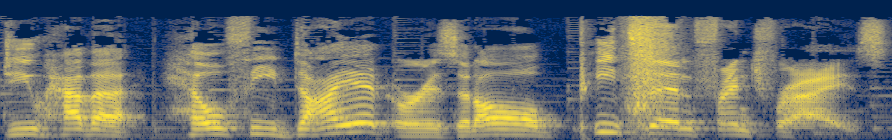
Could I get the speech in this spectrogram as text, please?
Do you have a healthy diet, or is it all pizza and french fries?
